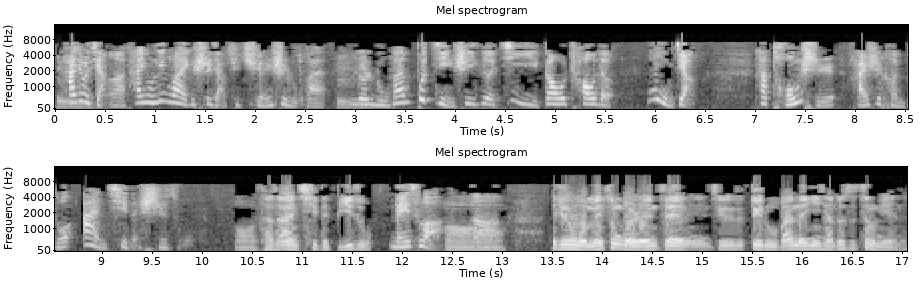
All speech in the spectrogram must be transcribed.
嗯他就讲啊，他用另外一个视角去诠释鲁班，嗯就是鲁班不仅是一个技艺高超的木匠，他同时还是很多暗器的始祖。哦，他是暗器的鼻祖。没错。哦，啊那就是我们中国人在呃就是对鲁班的印象都是正面的，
